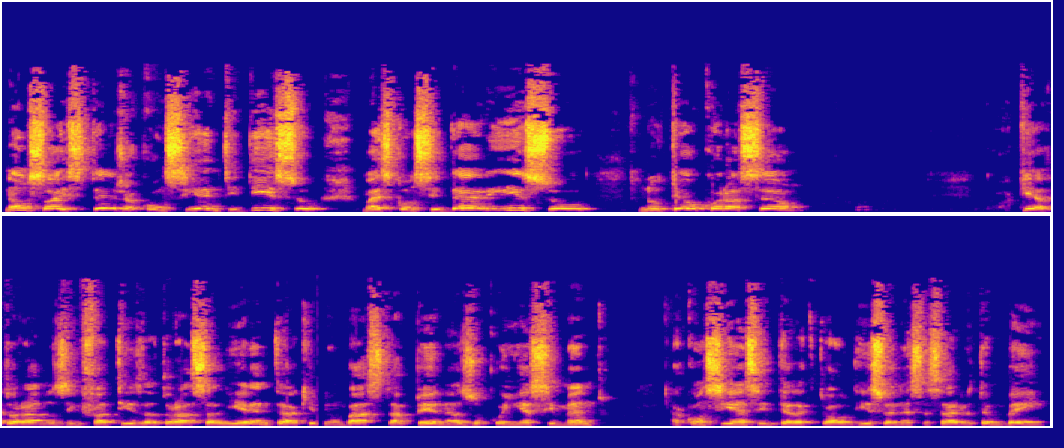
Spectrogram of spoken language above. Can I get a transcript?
Não só esteja consciente disso, mas considere isso no teu coração que a Torá nos enfatiza, a Torá salienta que não basta apenas o conhecimento, a consciência intelectual disso, é necessário também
